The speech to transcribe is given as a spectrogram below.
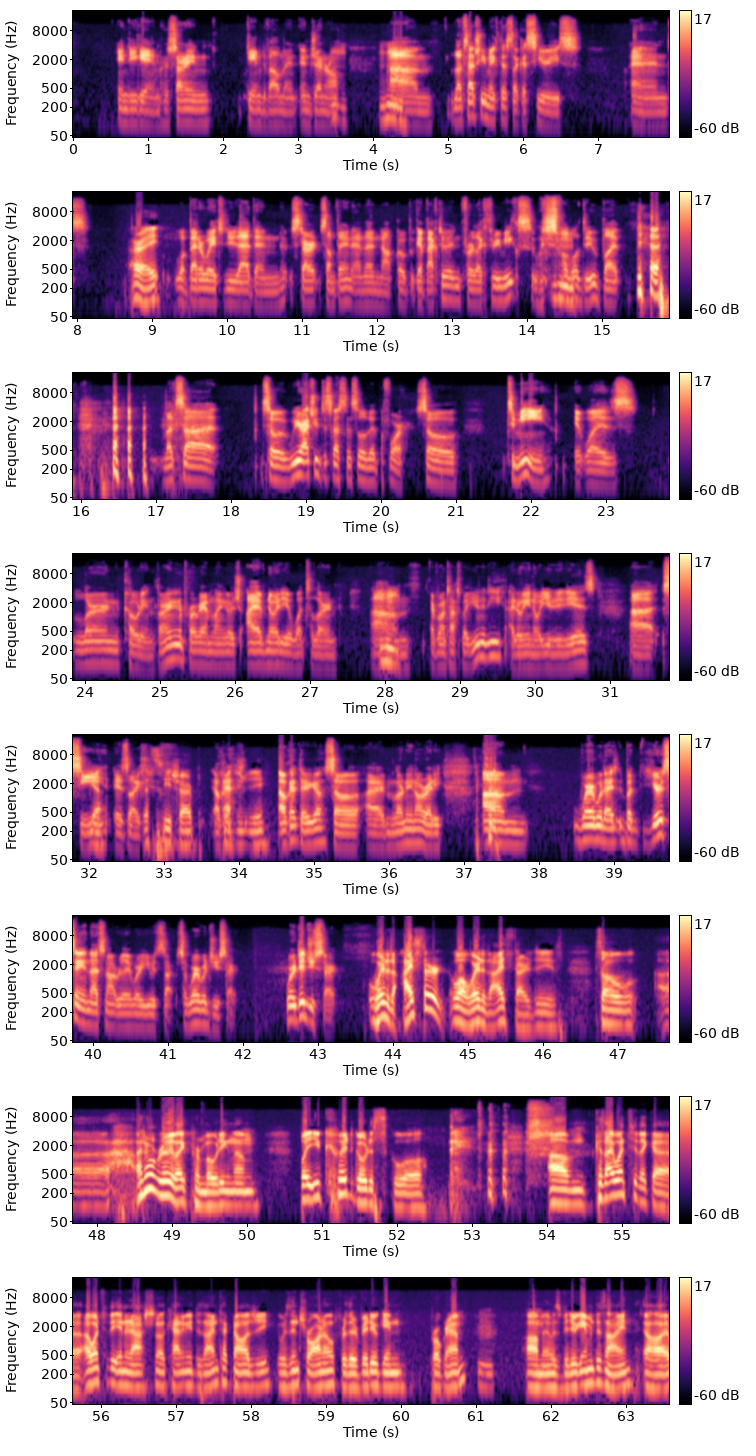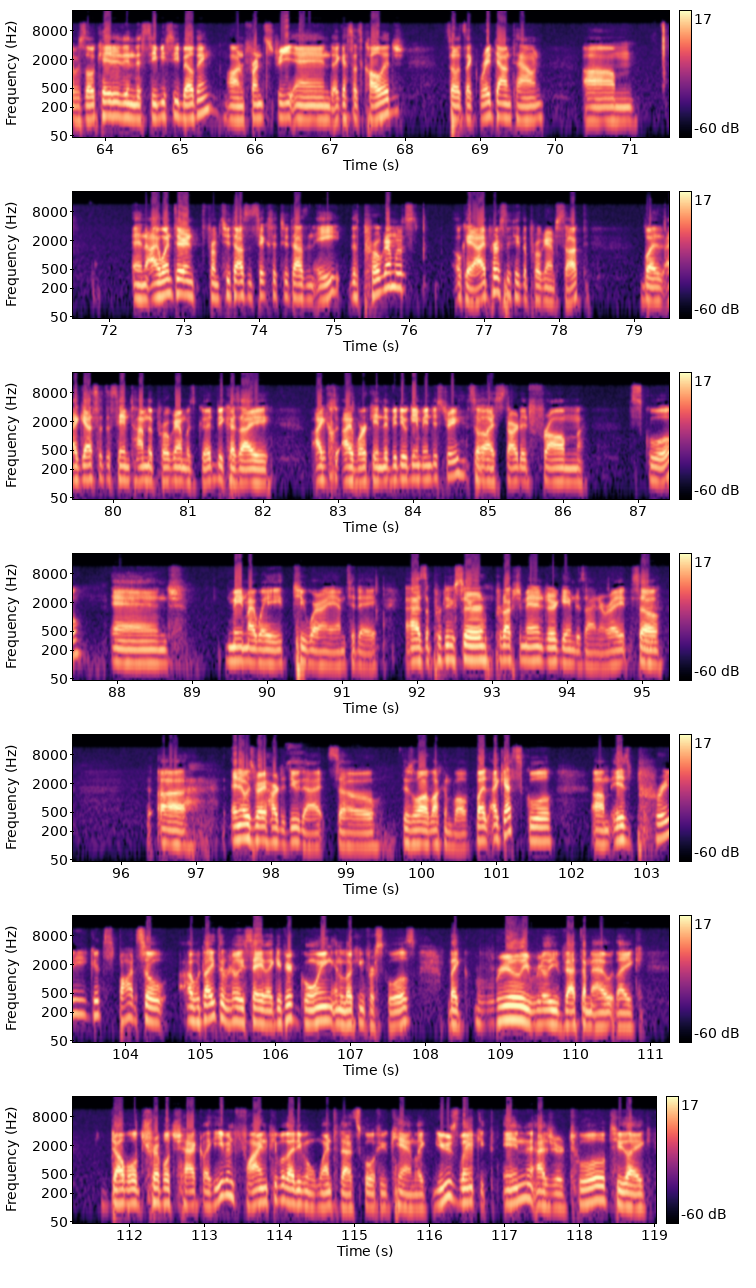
indie game or starting game development in general. Mhm. Um, let's actually make this like a series, and All right. what better way to do that than start something and then not go get back to it for like three weeks, which is what Mhm. we'll do. But let's. uh So we were actually discussing this a little bit before. So to me, it was learn coding, learning a programming language. I have no idea what to learn. Um, Everyone talks about Unity. I don't even know what Unity is. Uh, C Yeah. is like That's C sharp. Okay. Unity. Okay, there you go. So I'm learning already. Um, where would I? But you're saying that's not really where you would start. So where would you start? Where did you start? Where did I start? Well, where did I start? Jeez. So uh, I don't really like promoting them, but you could go to school. Um, because I went to like a, I went to the International Academy of Design Technology. It was in Toronto for their video game program. Mhm. Um, it was video game design. Uh, it was located in the CBC building on Front Street, and I guess that's College. So it's like right downtown. Um, and I went there in, from 2006 to 2008. The program was okay. I personally think the program sucked, but I guess at the same time the program was good because I I, I work in the video game industry, so I started from school and made my way to where I am today as a producer, production manager, game designer, right? So, uh, and it was very hard to do that. So there's a lot of luck involved. But I guess school um, is pretty good spot. So I would like to really say, like, if you're going and looking for schools, like, really, really vet them out. Like, double, triple check. Like, even find people that even went to that school if you can. Like, use LinkedIn as your tool to like,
